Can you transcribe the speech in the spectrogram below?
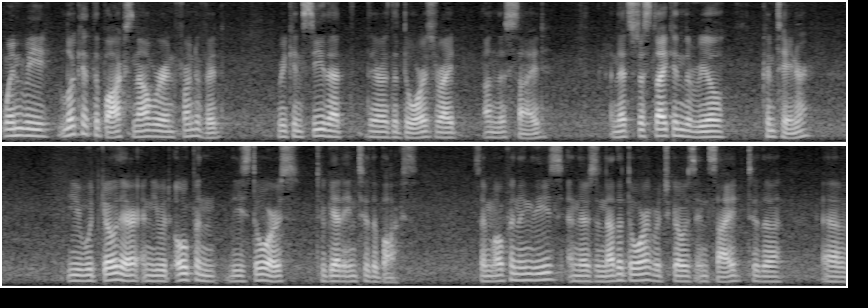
when we look at the box, now we're in front of it, we can see that there are the doors right on this side. And that's just like in the real container. You would go there and you would open these doors to get into the box. So I'm opening these, and there's another door which goes inside to the, uh,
